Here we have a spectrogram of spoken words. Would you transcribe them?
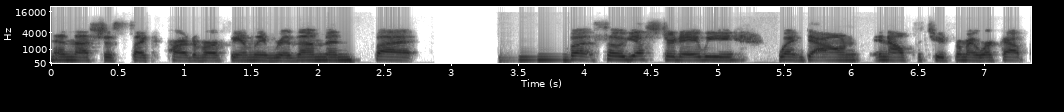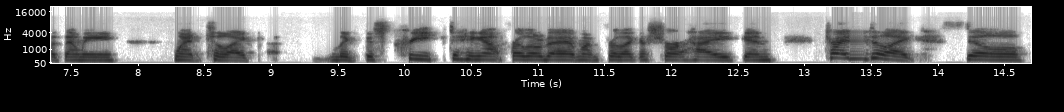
and that's just like part of our family rhythm and but but so yesterday we went down in altitude for my workout, but then we went to like like this creek to hang out for a little bit, went for like a short hike and tried to like still,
